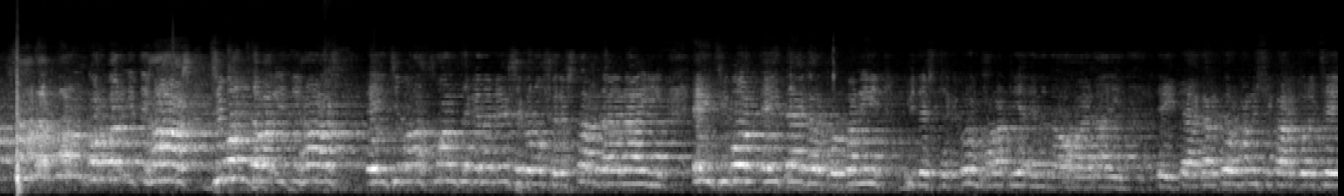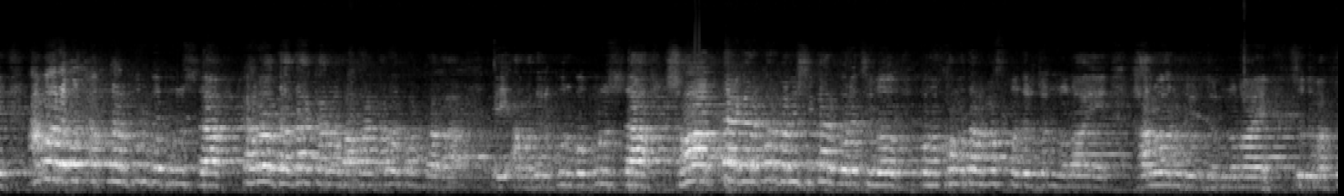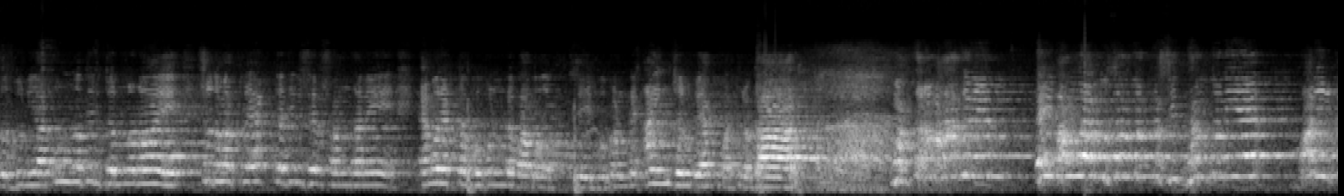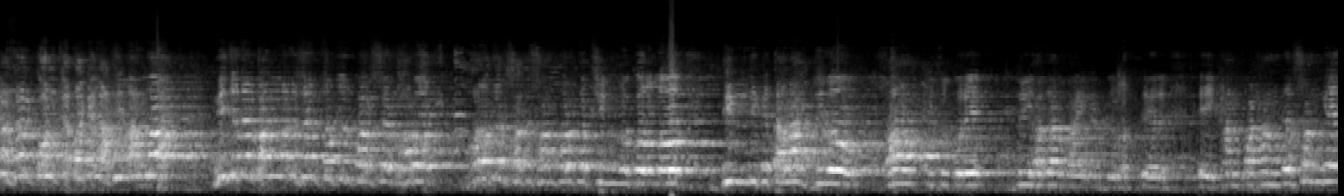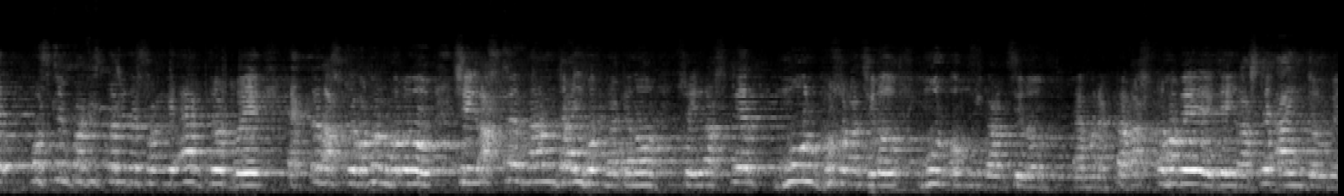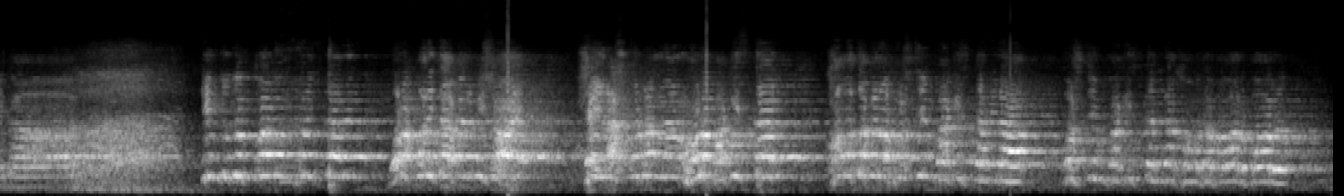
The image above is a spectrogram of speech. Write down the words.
বরণ করবার ইতিহাস জীবন দেওয়ার ইতিহাস এই জীবন আসমান থেকে নেমে এসে কোনো ফেরেস্তারা যায় নাই। এই জীবন, এই ত্যাগ আর কোরবানি বিদেশ থেকে কোনো ভাড়াটিয়া এনে দেওয়া হয় নাই। এই ত্যাগ আর কোরবানি স্বীকার করেছে আমার এবং আপনার পূর্বপুরুষরা, কারও দাদা, কারও বাবা, কারও পরদাদা। এই আমাদের পূর্বপুরুষরা সব ত্যাগ আর কোরবানি স্বীকার করেছিল, কোন ক্ষমতার মস্তদের জন্য নয়, হালুয়া রুটির জন্য নয়, শুধুমাত্র দুনিয়ার উন্নতির জন্য নয়, শুধুমাত্র একটা জিনিসের সন্ধানে এমন একটা ভূখণ্ড পাবো, সেই ভূখণ্ডে আইন চলবে একমাত্র কার এই বাংলার মুসলমানরা সিদ্ধান্ত নিয়ে বাড়ির কাছের কলকাতাকে লাঠি মারলো। নিজেদের বাংলাদেশের চতুর্পার্শ্বে ভারত, ভারতের সাথে সম্পর্ক ছিন্ন করল। দিল্লিকে তালাক দিল সব কিছু করে সেই অঙ্গীকার ছিল, এমন একটা রাষ্ট্র হবে যেই রাষ্ট্রে আইন চলবে কিন্তু বড় পরিতাপের বিষয়, সেই রাষ্ট্রটার নাম হলো পাকিস্তান। ক্ষমতা পেল পশ্চিম পাকিস্তানিরা। পশ্চিম পাকিস্তানিরা ক্ষমতা পাওয়ার পর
